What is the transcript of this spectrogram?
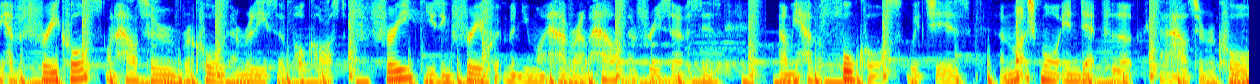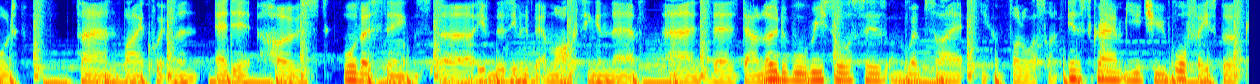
We have a free course on how to record and release a podcast for free using free equipment you might have around the house and free services. And we have a full course, which is a much more in depth look at how to record plan, buy equipment, edit, host, all those things. Uh, even there's even a bit of marketing in there, and there's downloadable resources on the website. You can follow us on Instagram, YouTube, or Facebook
